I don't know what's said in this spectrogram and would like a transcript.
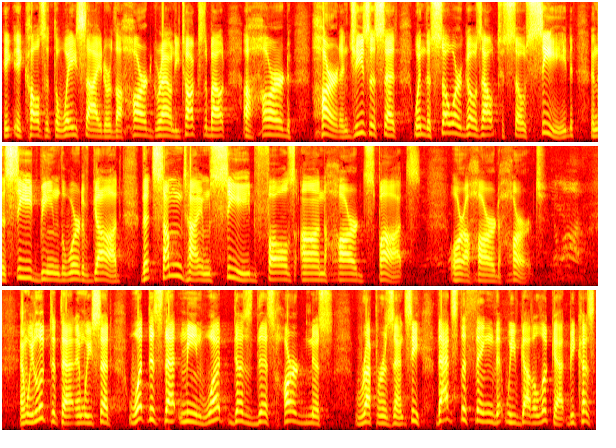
he, he calls it the wayside or the hard ground. He talks about a hard heart. And Jesus said, when the sower goes out to sow seed, and the seed being the word of God, that sometimes seed falls on hard spots or a hard heart. And we looked at that and we said, what does that mean? What does this hardness represent? See, that's the thing that we've got to look at because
